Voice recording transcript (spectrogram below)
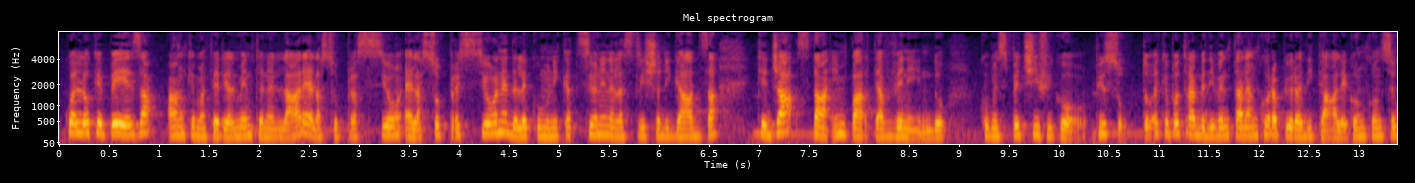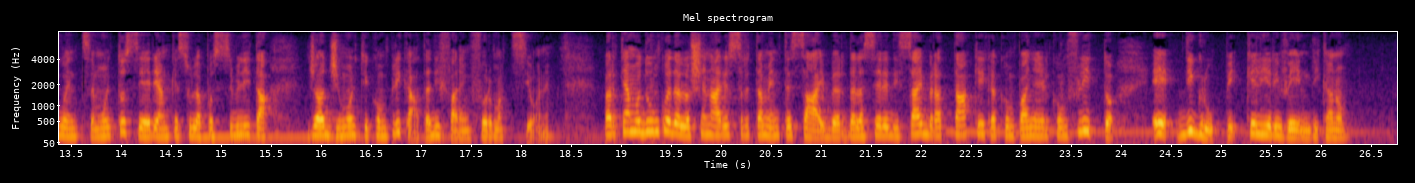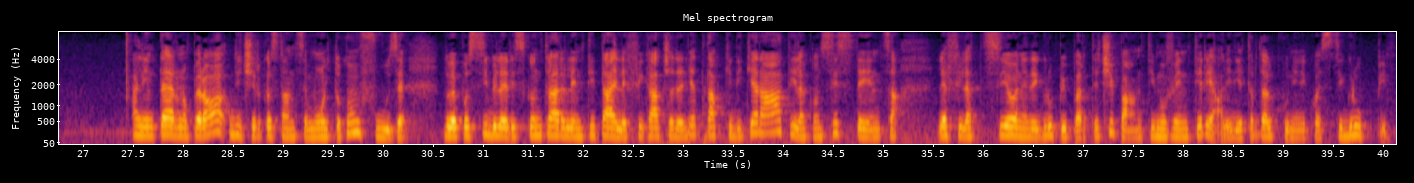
Quello che pesa, anche materialmente nell'area, è la, è la, soppressione delle comunicazioni nella striscia di Gaza, che già sta in parte avvenendo, come specifico più sotto e che potrebbe diventare ancora più radicale, con conseguenze molto serie anche sulla possibilità, già oggi molto complicata, di fare informazione. Partiamo dunque dallo scenario strettamente cyber, della serie di cyberattacchi che accompagnano il conflitto e di gruppi che li rivendicano all'interno però di circostanze molto confuse, dove è possibile riscontrare l'entità e l'efficacia degli attacchi dichiarati, la consistenza, le affiliazioni dei gruppi partecipanti, i moventi reali dietro ad alcuni di questi gruppi.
